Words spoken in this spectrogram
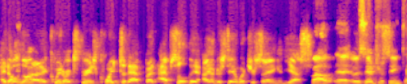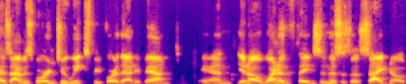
I don't know how to equate our experience quite to that, but absolutely, I understand what you're saying. And yes. Well, uh, it was interesting because I was born two weeks before that event. And, you know, one of the things, and this is a side note,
